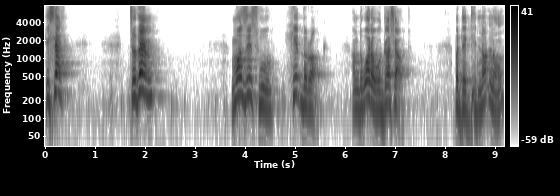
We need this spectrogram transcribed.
He said, To them, Moses will hit the rock and the water will gush out. But they did not know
